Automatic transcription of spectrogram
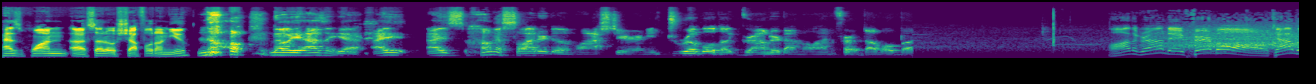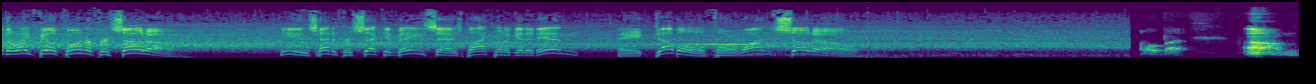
Has Juan uh, Soto shuffled on you? No, no, he hasn't yet. I I hung a slider to him last year, and he dribbled a grounder down the line for a double. But on the ground, a fair ball down to the right field corner for Soto. He is headed for second base as Blackmon will get it in. A double for Juan Soto. But um,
